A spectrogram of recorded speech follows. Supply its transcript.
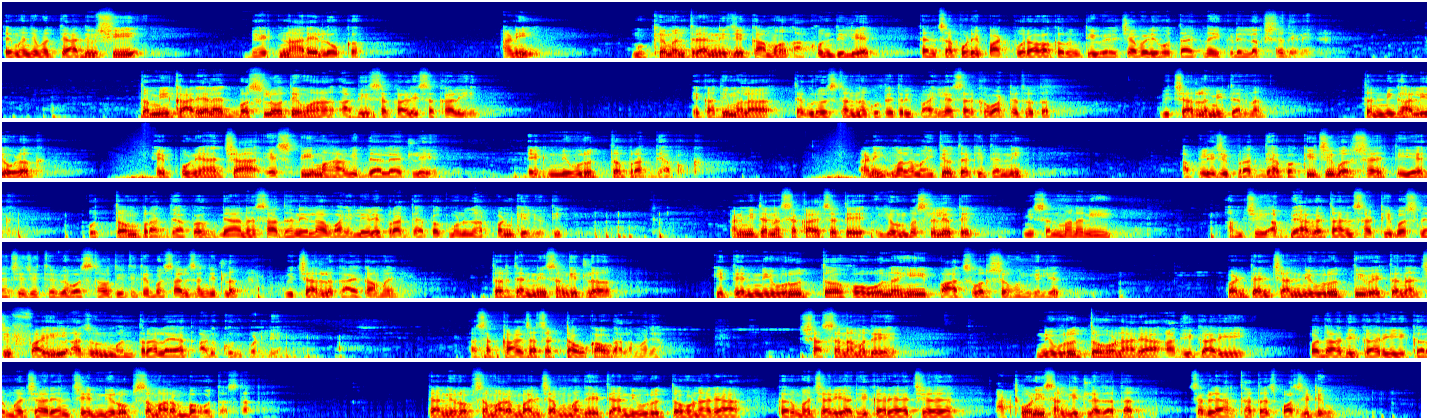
ते म्हणजे मग त्या दिवशी भेटणारे लोक आणि मुख्यमंत्र्यांनी जी कामं आखून दिली आहेत त्यांचा पुढे पाठपुरावा करून ती वेळच्या वेळी होत आहेत ना इकडे लक्ष देणे. तर मी कार्यालयात बसलो तेव्हा आधी सकाळी सकाळी एक आधी मला त्या गृहस्थांना कुठेतरी पाहिल्यासारखं वाटत होतं. विचारलं मी त्यांना तर निघाली ओळख? हे पुण्याच्या एस पी महाविद्यालयातले एक निवृत्त प्राध्यापक. आणि मला माहिती होतं की त्यांनी आपली जी प्राध्यापकीची वर्ष आहे ती एक उत्तम प्राध्यापक ज्ञानसाधनेला वाहिलेले प्राध्यापक म्हणून अर्पण केली होती. आणि मी त्यांना सकाळचं ते येऊन बसलेले होते. मी सन्मानाने आमची अभ्यागतांसाठी बसण्याची जिथे व्यवस्था होती तिथे बसायला सांगितलं विचारलं काय काम आहे. तर त्यांनी सांगितलं की ते निवृत्त होऊनही पाच वर्ष होऊन गेली आहेत पण त्यांच्या निवृत्ती वेतनाची फाईल अजून मंत्रालयात अडकून पडली. आहे असा काळजाचा टवका उडाला माझ्या. शासनामध्ये निवृत्त होणाऱ्या अधिकारी पदाधिकारी कर्मचाऱ्यांचे निरोप समारंभ होत असतात. त्या निरोप समारंभांच्या मध्ये त्या निवृत्त होणाऱ्या कर्मचारी अधिकाऱ्याच्या आठवणी सांगितल्या जातात. सगळ्या अर्थातच पॉझिटिव्ह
